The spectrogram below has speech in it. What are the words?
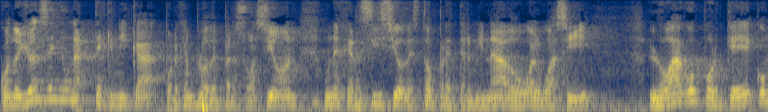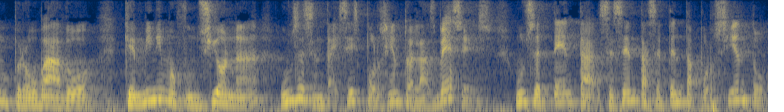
Cuando yo enseño una técnica, por ejemplo, de persuasión, un ejercicio de estado preterminado o algo así, Lo hago porque he comprobado que mínimo funciona un 66% de las veces, un 70, 60, 70%.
